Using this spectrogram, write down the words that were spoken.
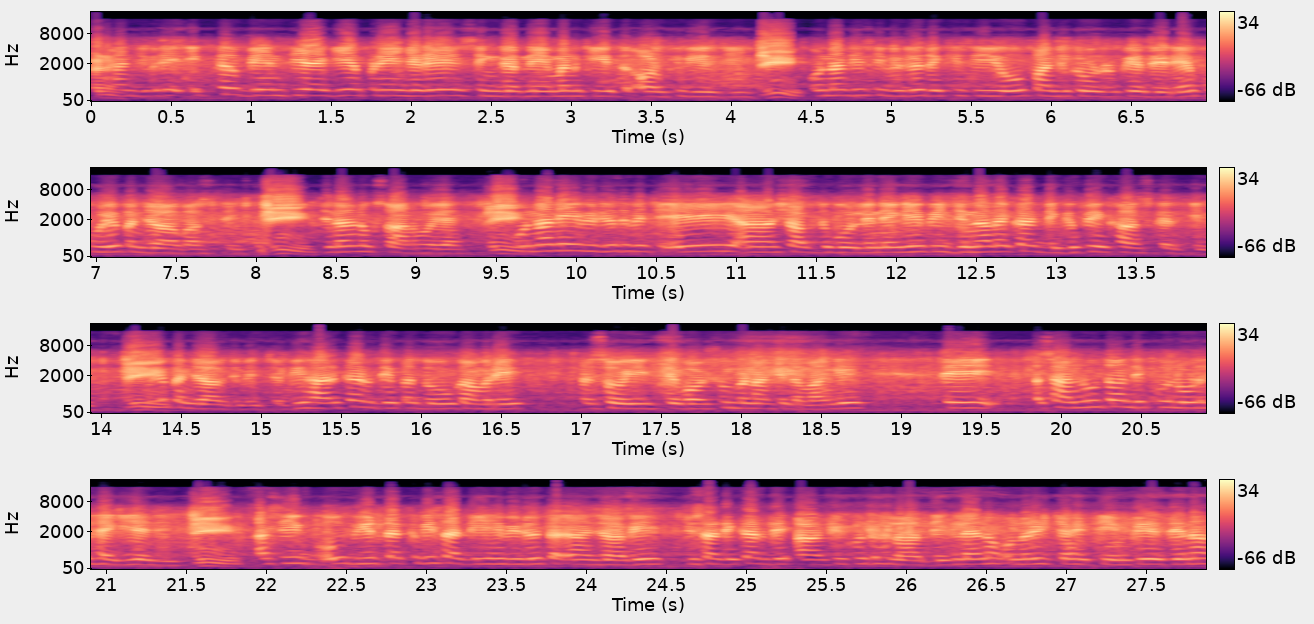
ਭੈਣੇ। ਹਾਂਜੀ ਵੀਰੇ ਇੱਕ ਬੇਨਤੀ ਹੈਗੀ ਆਪਣੇ ਜਿਹੜੇ ਸਿੰਗਰ ਨੇ ਮਨਕੀਰਤ ਔਲਖਵੀਰ ਜੀ। ਜੀ। ਉਹਨਾਂ ਦੀ ਅਸੀਂ ਵੀਡੀਓ ਦੇਖੀ ਸੀ ਉਹ 5 ਕਰੋੜ ਰੁਪਏ ਦੇ ਰਹੇ ਆ ਪੂਰੇ ਪੰਜਾਬ ਵਾਸਤੇ। ਜੀ। ਜਿਨ੍ਹਾਂ ਦਾ ਨੁਕਸਾਨ ਹੋਇਆ ਹੈ। ਜੀ। ਉਹਨਾਂ ਨੇ ਵੀਡੀਓ ਦੇ ਵਿੱਚ ਇਹ ਅਹ, ਸ਼ਬਦ ਬੋਲੇ ਨੇਗੇ ਵੀ ਜਿਨ੍ਹਾਂ ਦਾ ਘਰ ਡਿੱਗ ਪਏ ਖਾਸ ਕਰਕੇ। ਜੀ। ਪੂਰੇ ਪੰਜਾਬ ਦੇ ਵਿੱਚ ਵੀ ਹਰ ਘਰ ਦੇ ਆਪਾਂ ਦੋ ਕਮਰੇ ਰਸੋਈ ਤੇ ਵਾਸ਼ਰੂਮ ਬਣਾ ਕੇ ਦਵਾਂਗੇ। ਤੇ ਸਾਨੂੰ ਤਾਂ ਦੇਖੋ ਲੋੜ ਹੈਗੀ ਹੈ ਜੀ। ਜੀ। ਅਸੀਂ ਉਹ ਵੀਰ ਤੱਕ ਵੀ ਸਾਡੀ ਇਹ ਵੀਡੀਓ ਜਾਵੇ ਕਿ ਸਾਡੇ ਘਰ ਦੇ ਆ ਕੇ ਖੁਦ ਹਾਲਾਤ ਦੇਖ ਲੈਣ ਉਹਨਾਂ ਦੀ ਚਾਹੇ ਟੀਮ ਭੇਜ ਦੇਣ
